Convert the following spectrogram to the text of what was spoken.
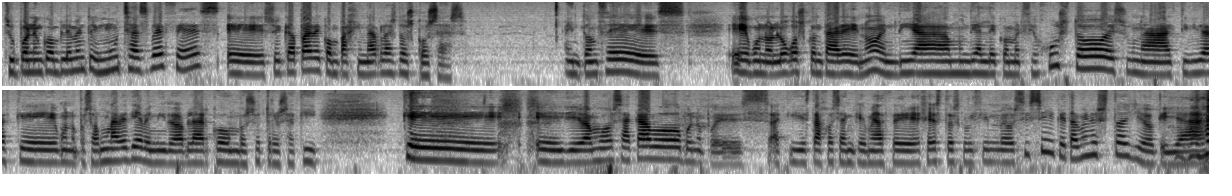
Supone un complemento y muchas veces eh, soy capaz de compaginar las dos cosas. Entonces, eh, bueno, luego os contaré, ¿no? El Día Mundial de Comercio Justo es una actividad que, bueno, pues alguna vez ya he venido a hablar con vosotros aquí que eh, llevamos a cabo, bueno, pues aquí está José que me hace gestos como diciendo, sí, sí, que también estoy yo, que ya...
